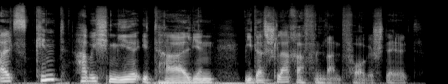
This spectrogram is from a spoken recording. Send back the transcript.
Als Kind habe ich mir Italien wie das Schlaraffenland vorgestellt.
